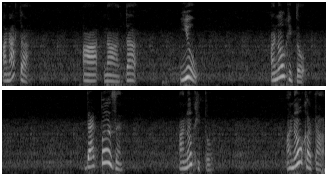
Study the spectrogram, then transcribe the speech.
あなたあなた you Anokito. That person. Anokito. Anokata.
